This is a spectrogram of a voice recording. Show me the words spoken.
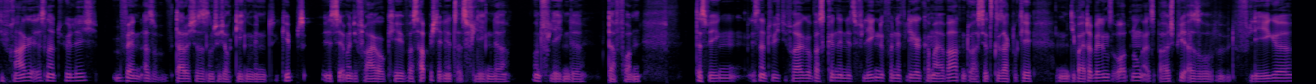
Die Frage ist natürlich, wenn, also dadurch, dass es natürlich auch Gegenwind gibt, ist ja immer die Frage, okay, was habe ich denn jetzt als Pflegender und Pflegende davon? Deswegen ist natürlich die Frage, was können denn jetzt Pflegende von der Pflegekammer erwarten? Du hast jetzt gesagt, okay, die Weiterbildungsordnung als Beispiel, also Pflege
